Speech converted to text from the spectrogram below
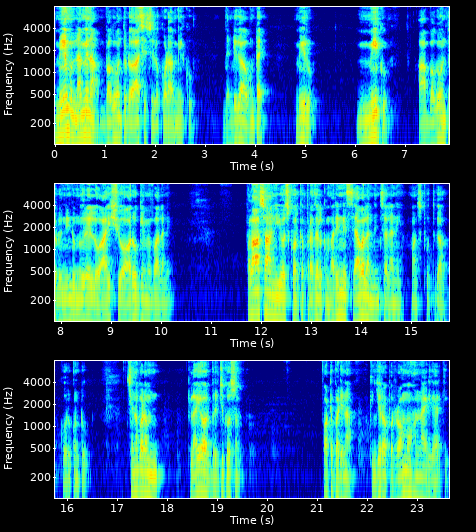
మేము నమ్మిన భగవంతుడు ఆశీస్సులు కూడా మీకు దండిగా ఉంటాయి. మీరు మీకు ఆ భగవంతుడు నిండు నూరేళ్ళు ఆయుష్ ఆరోగ్యం ఇవ్వాలని పలాస నియోజకవర్గ ప్రజలకు మరిన్ని సేవలు అందించాలని మనస్ఫూర్తిగా కోరుకుంటూ చిన్నబడం ఫ్లైఓవర్ బ్రిడ్జ్ కోసం పాటుపడిన కింజరాపు రామ్మోహన్ నాయుడు గారికి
